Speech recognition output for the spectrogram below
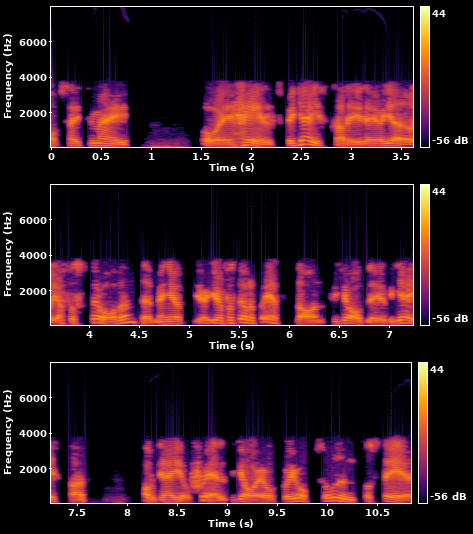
av sig till mig och är helt begeistrade i det jag gör. Jag förstår det inte, men jag, jag, jag förstår det på ett plan för jag blir begeistrad av grejer själv. Jag åker ju också runt och ser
